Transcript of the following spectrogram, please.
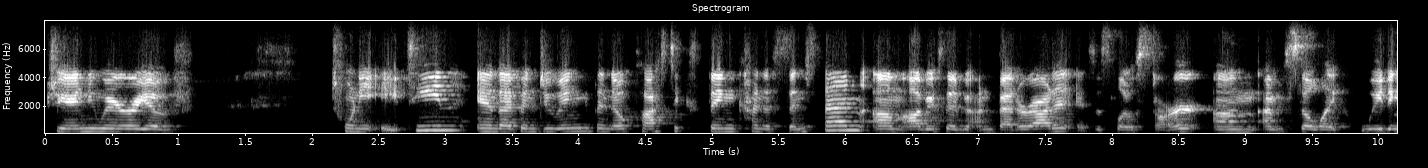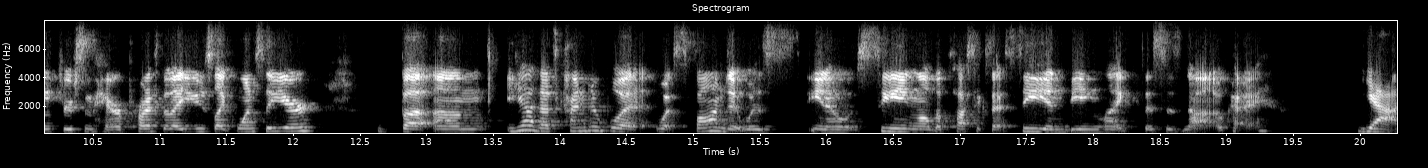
January of 2018 and i've been doing the no plastic thing kind of since then um, obviously i've gotten better at it it's a slow start um, i'm still like weeding through some hair products that i use like once a year but um, yeah, that's kind of what what spawned it was you know seeing all the plastics at sea and being like, this is not okay. Yeah.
